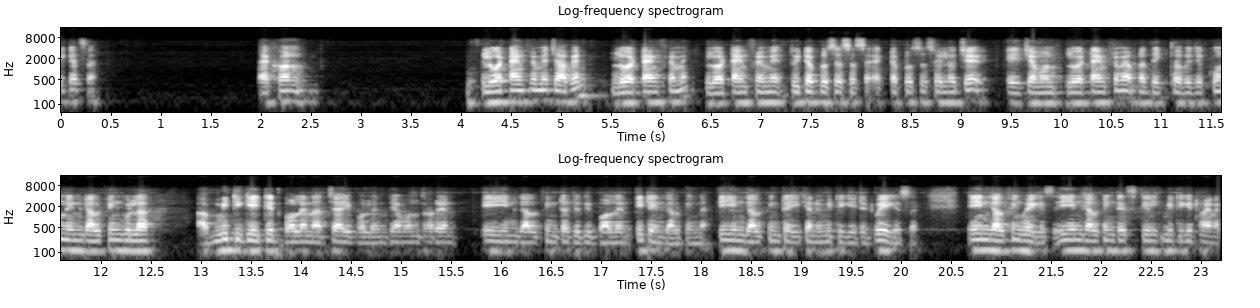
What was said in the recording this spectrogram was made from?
ঠিক আছে? এখন লোয়ার টাইম ফ্রেমে যাবেন লোয়ার টাইম ফ্রেমে লোয়ার টাইম ফ্রেমে দুইটা প্রসেস আছে। একটা প্রসেস হলো যে, এই যেমন লোয়ার টাইম ফ্রেমে আপনার দেখতে হবে যে, কোন ইনগালফিংগুলা মিটিগেটেড বলেন আর যাই বলেন। যেমন ধরেন, এই ইনগালফিংটা যদি বলেন, এটা ইনগালফিং না। এই ইনগালফিংটা এখানে মিটিগেটেড হয়ে গেছে। এই ইনগালফিং হয়ে গেছে। এই ইনগালফিংটা স্টিল মিটিগেট হয় না।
